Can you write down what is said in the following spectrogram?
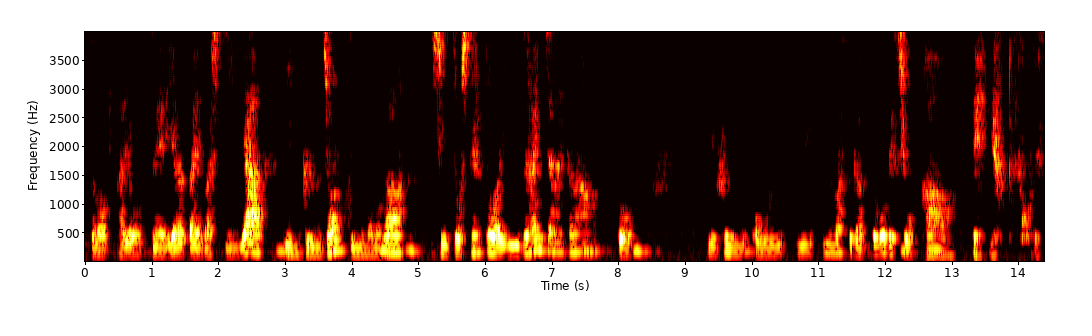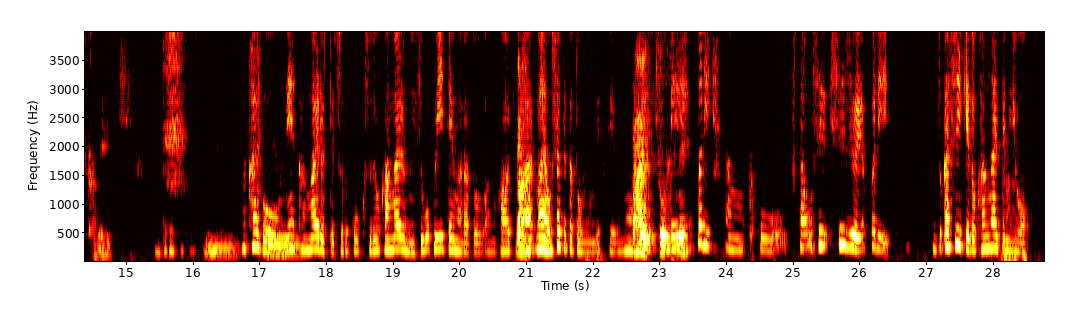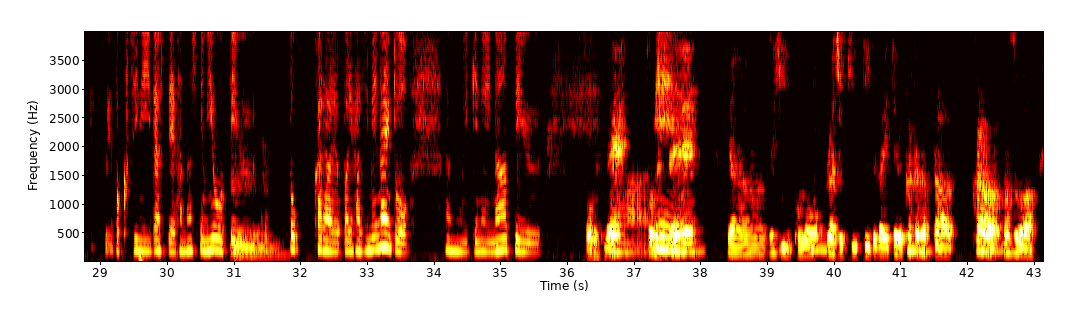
その多様性やダイバーシティやインクルージョンっていうものがうん浸透してるとは言いづらいんじゃないかな、とうんいうふうに思いますが、どうでしょうか？っていうところですかね。本当ですね。うんまあ、介護をね、うん考えるってそれこ、それを考えるのにすごくいいテーマだと、あの、川内さん前おっしゃってたと思うんですけれども、はい、そうですでやね。っぱり、あの、こう、蓋をせせず、やっぱり難しいけど考えてみよう。やっぱ口に出して話してみようっていうことからやっぱり始めないと、あの、いけないなっていう。そうですねまあ。そうですね。えいやーぜひ、このラジオ聞いていただいている方々から、まずは、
